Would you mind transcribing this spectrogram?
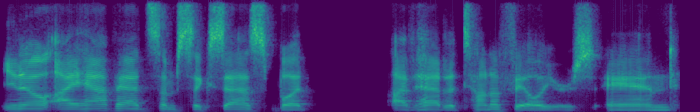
you know i have had some success but i've had a ton of failures and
